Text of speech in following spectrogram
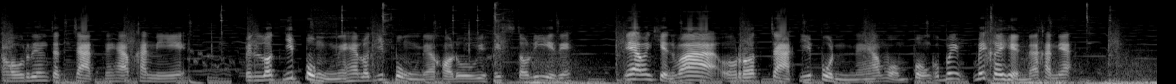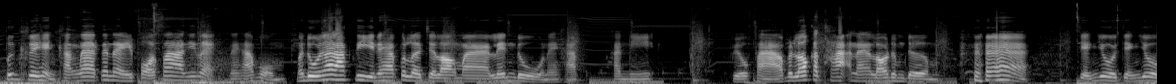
เอาเรื่องจัดจัดนะครับ คันนี้ เป็นรถญี่ปุ่นนะฮะ รถญี่ปุ่น เดี๋ยวขอดู history สิ เนี่ยมันเขียนว่ารถจากญี่ปุ่นนะครับผม ผมก็ไม่ไม่เคยเห็นนะคันเนี้ย เพิ่งเคยเห็นครั้งแรกก็ใน Forza นี่แหละนะครับผม มาดูน่ารักดีนะครับ ก็เลยจะลองมาเล่นดูนะครับ คันนี้ ฟิลฟ้าเป็นล้อกระทะนะล้อเดิมๆ เจ๋งอยู่เจ๋งอยู่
